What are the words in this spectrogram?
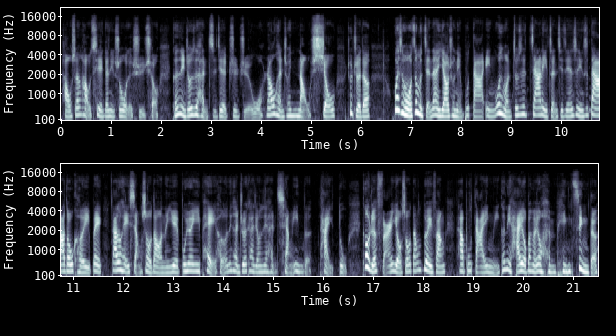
好声好气的跟你说我的需求，可是你就是很直接的拒绝我，然后我可能就会恼羞，就觉得。为什么我这么简单的要求你也不答应？为什么就是家里整齐这件事情是大家都可以被大家都可以享受到的，你也不愿意配合？你可能就会开始用一些很强硬的态度。可我觉得反而有时候当对方他不答应你，可你还有办法用很平静的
